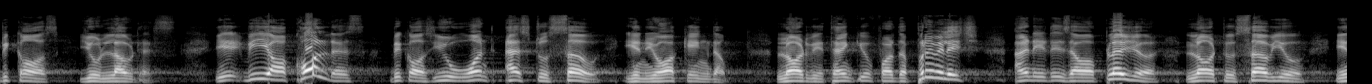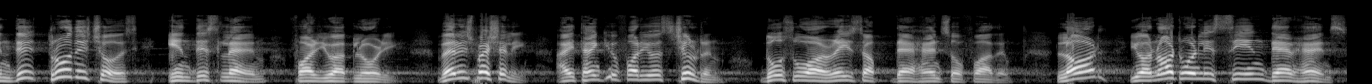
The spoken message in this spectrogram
because you loved us. We are called us because you want us to serve in your kingdom. Lord, we thank you for the privilege and it is our pleasure, Lord, to serve you in this, through this church in this land for your glory. Very especially, I thank you for your children, those who are raised up their hands, O Father. Lord, you are not only seeing their hands,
